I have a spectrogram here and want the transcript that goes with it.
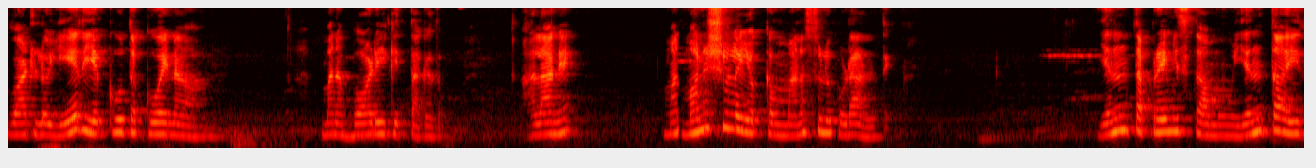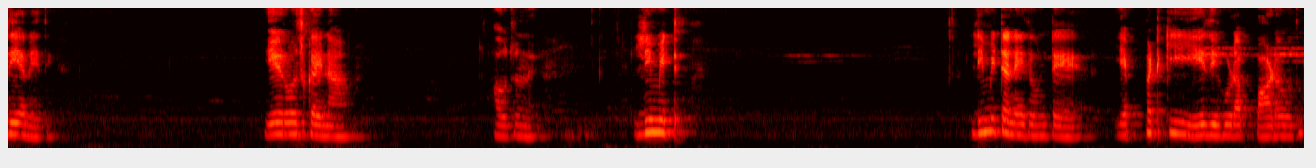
వాటిలో ఏది ఎక్కువ తక్కువైనా మన బాడీకి తగదు. అలానే మనుషుల యొక్క మనసులు కూడా అంతే. ఎంత ప్రేమిస్తాము ఎంత ఇది అనేది ఏ రోజుకైనా అవుతుంది. లిమిట్. లిమిట్ అనేది ఉంటే ఎప్పటికీ ఏది కూడా పాడవదు.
